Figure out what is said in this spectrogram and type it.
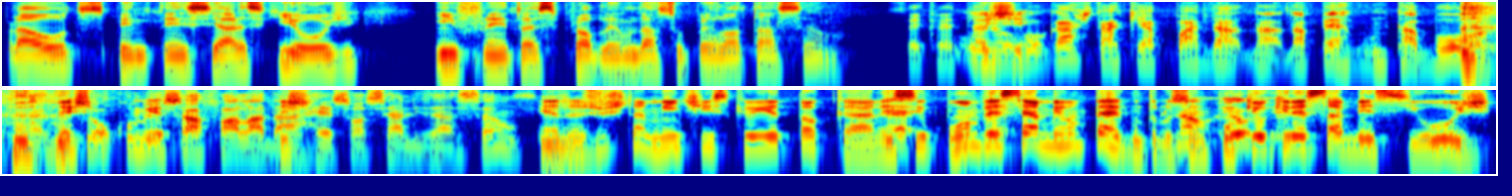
para outros penitenciários que hoje enfrentam esse problema da superlotação. Secretário, Hoje- eu vou gastar aqui a parte da, da, da pergunta boa. né? Deixa eu começar a falar da Deixa- ressocialização. Era justamente isso que eu ia tocar. Nesse ponto, vamos ver se é a mesma pergunta, Luciano. Não, porque eu, eu- queria saber se hoje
